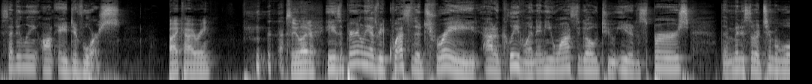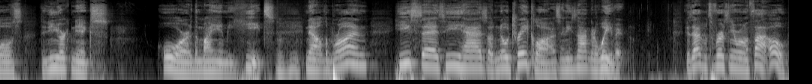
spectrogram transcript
settling on a divorce. Bye, Kyrie. See you later. He's apparently has requested a trade out of Cleveland and he wants to go to either the Spurs, the Minnesota Timberwolves, the New York Knicks, or the Miami Heat. Mm-hmm. Now, LeBron, he says he has a no trade clause and he's not going to waive it. Because that was the first thing everyone thought. Oh,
